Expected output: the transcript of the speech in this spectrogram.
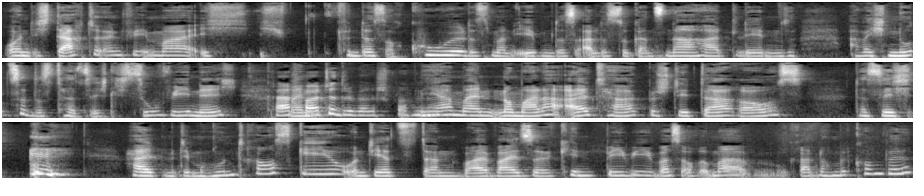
Und ich dachte irgendwie immer, ich, ich finde das auch cool, dass man eben das alles so ganz nah hat, Läden so. Aber ich nutze das tatsächlich so wenig. Gerade heute drüber gesprochen. Ne? Ja, mein normaler Alltag besteht daraus, dass ich halt mit dem Hund rausgehe und jetzt dann wahlweise Kind, Baby, was auch immer gerade noch mitkommen will.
